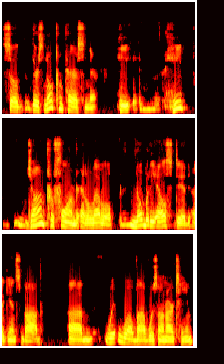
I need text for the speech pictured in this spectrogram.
So there's no comparison there. He he John performed at a level nobody else did against Bob um, wh- while Bob was on our team.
